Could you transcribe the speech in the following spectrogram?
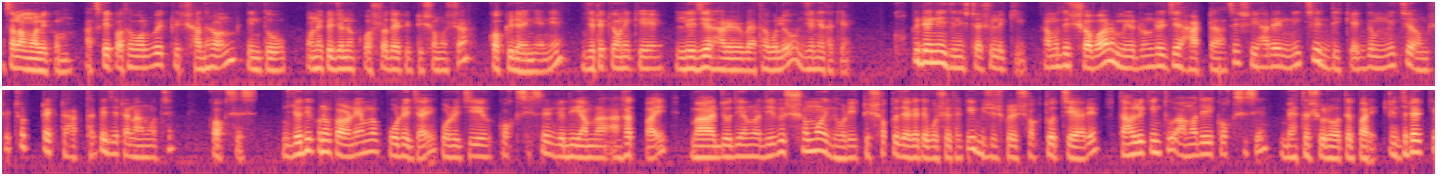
আসসালামু আলাইকুম। আজকে কথা বলব একটি সাধারণ কিন্তু অনেকের জন্য কষ্টদায়ক একটি সমস্যা ককিডাইনিয়া নিয়ে যেটাকে অনেকে লেজের হাড়ের ব্যথা বলেও জেনে থাকে। ককিডাইনিয়া জিনিসটা আসলে কি? আমাদের সবার মেরুদণ্ডের যে হাড়টা আছে, সেই হাড়ের নিচের দিকে, একদম নিচের অংশে ছোট্ট একটা হাড় থাকে যেটা নাম হচ্ছে কক্সিস। যদি কোনো কারণে আমরা পড়ে যাই, পড়ে যে কক্সিসে যদি আমরা আঘাত পাই বা যদি আমরা দীর্ঘ সময় ধরে একটি শক্ত জায়গাতে বসে থাকি, বিশেষ করে শক্ত চেয়ারে তাহলে কিন্তু আমাদের এই কক্সিসে ব্যথা শুরু হতে পারে। যেটাকে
